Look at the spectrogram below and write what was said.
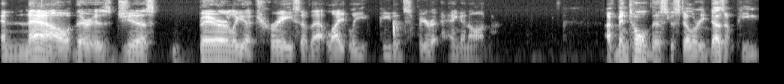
and now there is just barely a trace of that lightly peated spirit hanging on. I've been told this distillery doesn't peat.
